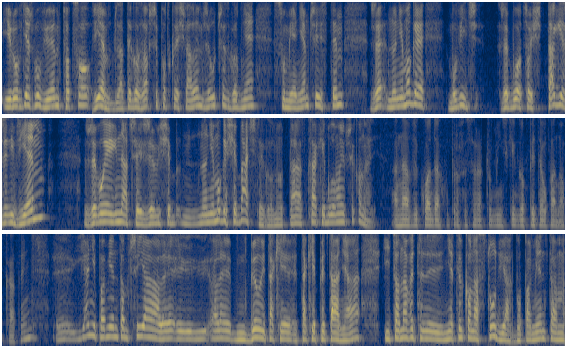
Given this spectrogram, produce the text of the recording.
i również mówiłem to, co wiem, dlatego zawsze podkreślałem, że uczę zgodnie z sumieniem, czyli z tym, że no nie mogę mówić, że było coś tak, jeżeli wiem, że było inaczej, żeby się, no nie mogę się bać tego, no ta, takie było moje przekonanie. A na wykładach u profesora Czubińskiego pytał pan o Katyń? Y, Ja nie pamiętam czy ja, ale, y, ale były takie, takie pytania i to nawet y, nie tylko na studiach, bo pamiętam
